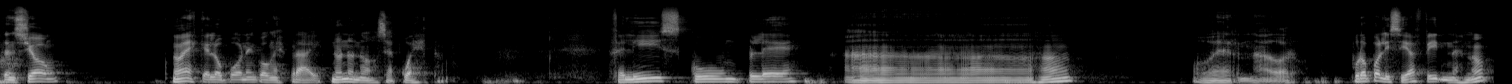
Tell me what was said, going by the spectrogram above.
atención. No es que lo ponen con spray. No, no, no, se acuestan. Feliz cumple Ajá. Gobernador. Puro policía fitness, ¿no?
